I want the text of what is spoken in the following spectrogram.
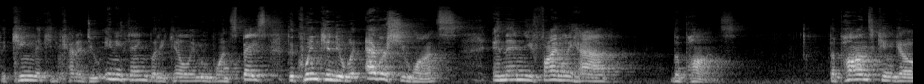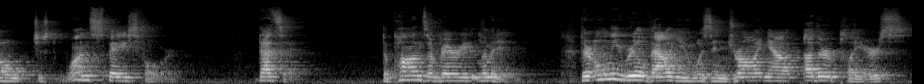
The king that can kind of do anything, but he can only move one space. The queen can do whatever she wants. And then you finally have the pawns. The pawns can go just one space forward. That's it. The pawns are very limited. Their only real value was in drawing out other players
